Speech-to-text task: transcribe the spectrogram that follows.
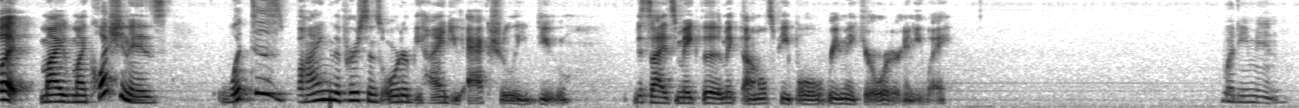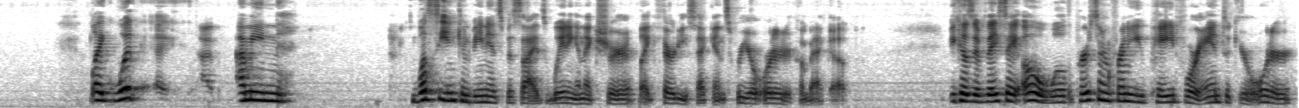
But my my question is, what does buying the person's order behind you actually do? Besides make the McDonald's people remake your order anyway. What do you mean? Like what I mean what's the inconvenience besides waiting an extra like 30 seconds for your order to come back up? Because if they say, "Oh, well, the person in front of you paid for and took your order,"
